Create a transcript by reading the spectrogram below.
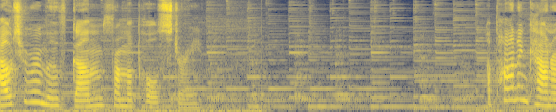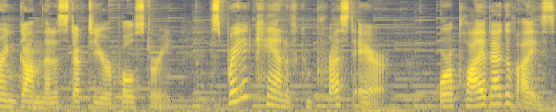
How to remove gum from upholstery. Upon encountering gum that is stuck to your upholstery, spray a can of compressed air or apply a bag of ice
